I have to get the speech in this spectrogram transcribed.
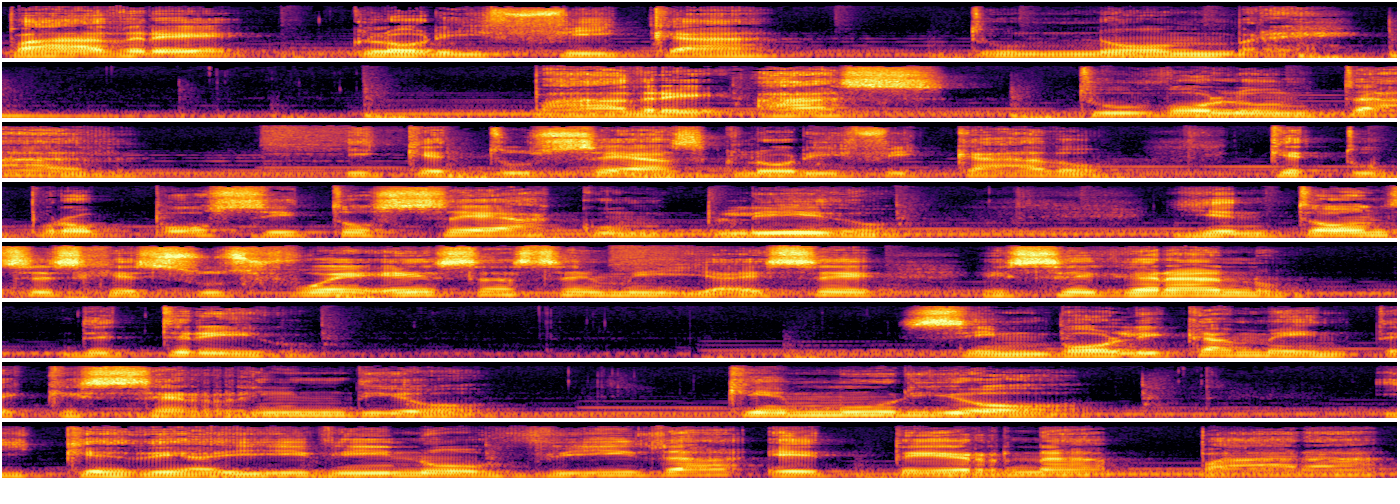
Padre, glorifica tu nombre. Padre, haz tu voluntad y que tú seas glorificado, que tu propósito sea cumplido. Y entonces Jesús fue esa semilla, ese, ese grano de trigo, simbólicamente que se rindió, que murió y que de ahí vino vida eterna para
